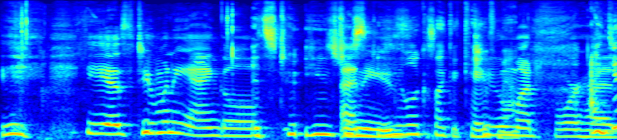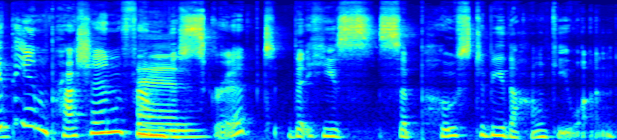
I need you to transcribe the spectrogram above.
he, he has too many angles. It's too. He's just. And he looks like a caveman. too much forehead. I get the impression from the script that he's supposed to be the hunky one,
